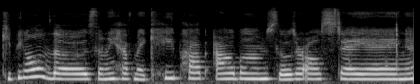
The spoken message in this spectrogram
keeping all of those. Then we have my K-pop albums. Those are all staying.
